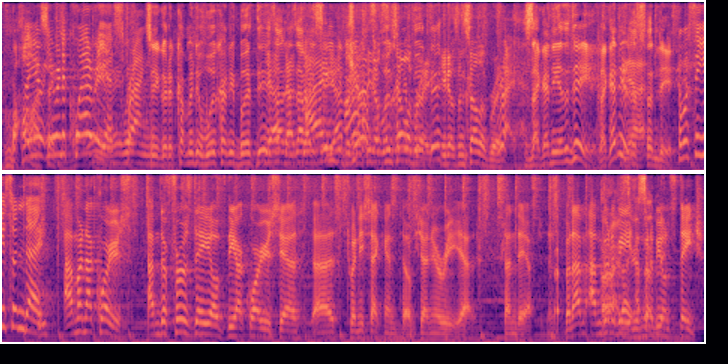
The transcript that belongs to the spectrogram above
Voilà. So you're, you're an Aquarius, wait, wait, wait. Frank. So you're going to come into work on your birthday? Yeah, is that, is that what yeah, because he doesn't celebrate. He doesn't celebrate. Right. It's like any other day, like any yeah. other Sunday. So we'll see you Sunday. I'm an Aquarius. I'm the first day of the Aquarius, yeah, uh, 22nd of January, yeah, Sunday afternoon. But I'm, I'm going right, to be I'm going to be on stage.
